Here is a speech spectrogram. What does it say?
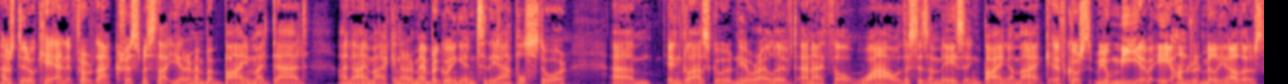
I was doing okay, and for that Christmas that year, I remember buying my dad an iMac, and I remember going into the Apple store um, in Glasgow, near where I lived, and I thought, "Wow, this is amazing!" Buying a Mac, of course, you know me and about eight hundred million others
